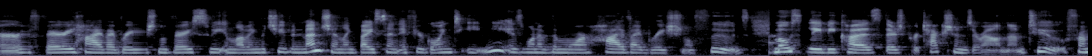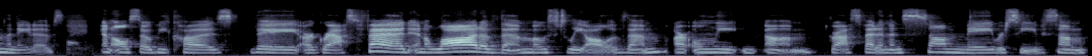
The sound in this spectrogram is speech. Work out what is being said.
earth, very high vibrational, very sweet and loving. But she even mentioned like bison, if you're going to eat meat, is one of the more high vibrational foods, mostly because there's protections around them too from the natives, and also because they are grass fed, and a lot of them, mostly all of them, are only um, grass fed, and then some may receive some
